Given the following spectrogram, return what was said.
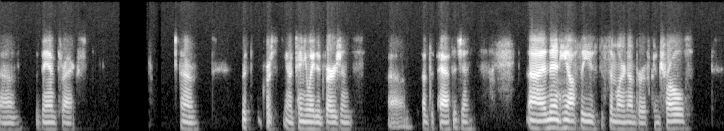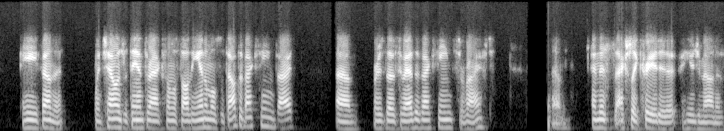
um, of anthrax. Um, with, of course, you know, attenuated versions um, of the pathogen. Uh, and then he also used a similar number of controls. He found that when challenged with anthrax, almost all the animals without the vaccine died, um, whereas those who had the vaccine survived. Um, and this actually created a, a huge amount of,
